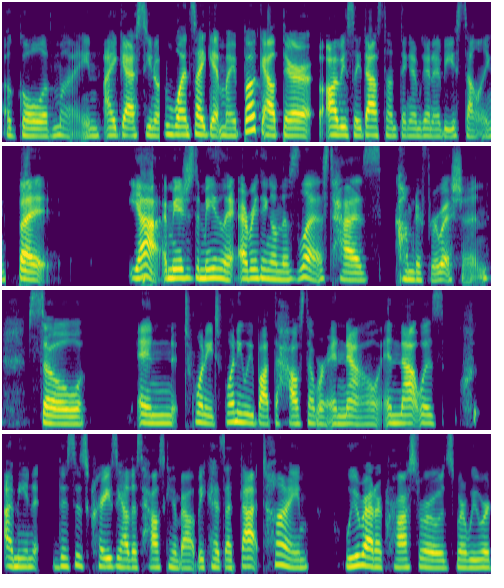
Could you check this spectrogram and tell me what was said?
a goal of mine. I guess, you know, once I get my book out there, obviously that's something I'm going to be selling. But yeah, I mean, it's just amazing that everything on this list has come to fruition. So in 2020, we bought the house that we're in now. And that was, I mean, this is crazy how this house came about because at that time, we were at a crossroads where we were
